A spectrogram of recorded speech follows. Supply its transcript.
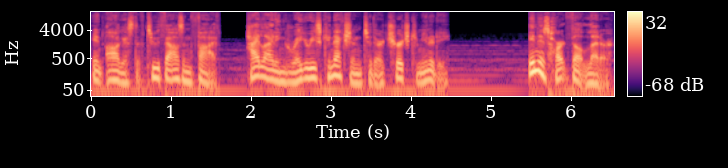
in August of 2005, highlighting Gregory's connection to their church community. In his heartfelt letter,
